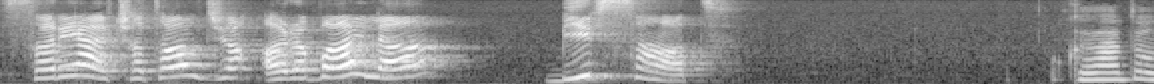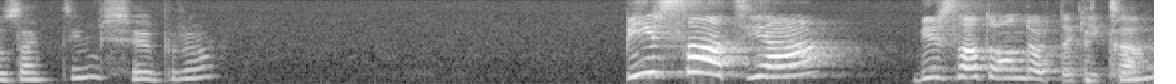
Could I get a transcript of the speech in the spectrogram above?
Sarıyer Çatalca arabayla bir saat. O kadar da uzak değilmiş Ebru. Bir saat ya. Bir saat 14 E, dakika. tamam.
